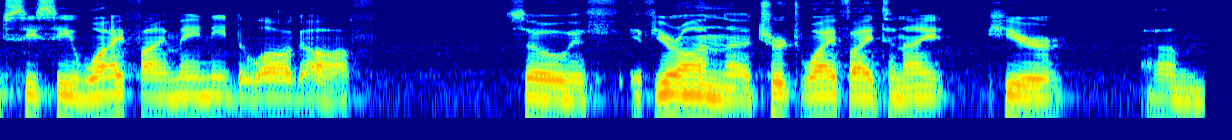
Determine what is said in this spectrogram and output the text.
HCC Wi-Fi may need to log off. So if if you're on the church Wi-Fi tonight here, um,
